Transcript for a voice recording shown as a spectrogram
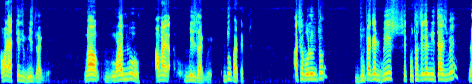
আমার এক কেজি বীজ লাগবে। বা মরাইবাবু আমার বীজ লাগবে, দু প্যাকেট আচ্ছা বলুন তো, দু প্যাকেট বীজ সে কোথা থেকে নিতে আসবে না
